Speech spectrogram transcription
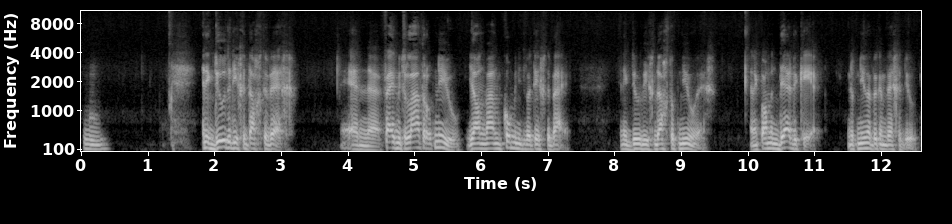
Hmm. En ik duwde die gedachte weg. En eh, vijf minuten later opnieuw. Jan, waarom kom je niet wat dichterbij? En ik duwde die gedachte opnieuw weg. En ik kwam een derde keer. En opnieuw heb ik hem weggeduwd.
